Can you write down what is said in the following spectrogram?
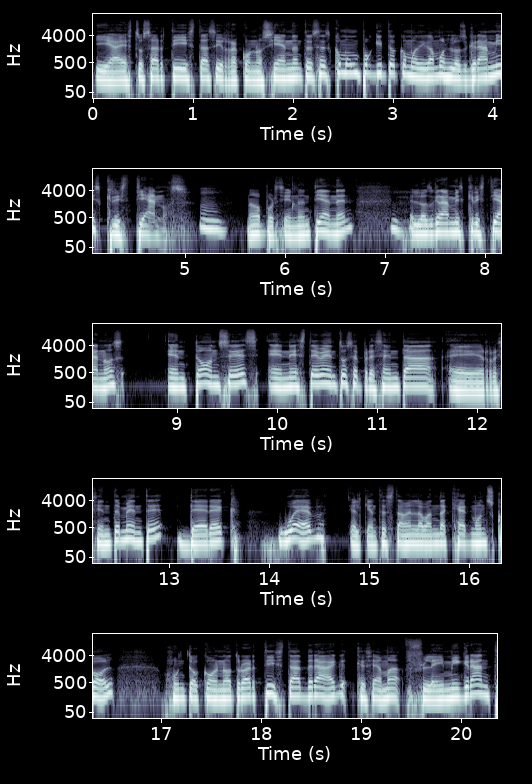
y a estos artistas y reconociendo. Entonces es como un poquito como, digamos, los Grammys cristianos, Mm. ¿no? Por si no entienden, los Grammys cristianos. Entonces, en este evento se presenta eh, recientemente Derek Webb, el que antes estaba en la banda Cadmon's Call, junto con otro artista drag que se llama Flamey Grant.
